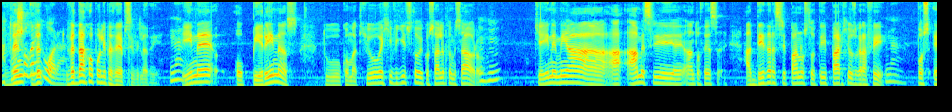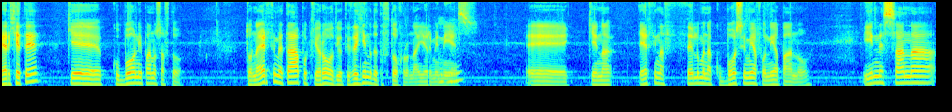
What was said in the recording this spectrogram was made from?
Α, δεν, γρήγορα. Δεν, δεν τα έχω πολύ παιδέψει δηλαδή. Ναι. Είναι ο πυρήνας του κομματιού έχει βγει στο 20 λεπτό μισάωρο. Και είναι μια άμεση, αν το θες, αντίδραση πάνω στο τι υπάρχει ως γραφή. Ναι. Πώς έρχεται και κουμπώνει πάνω σε αυτό. Το να έρθει μετά από καιρό, διότι δεν γίνονται ταυτόχρονα οι ερμηνείες, ε, και να έρθει να θέλουμε να κουμπώσει μια φωνή απάνω, είναι σαν να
